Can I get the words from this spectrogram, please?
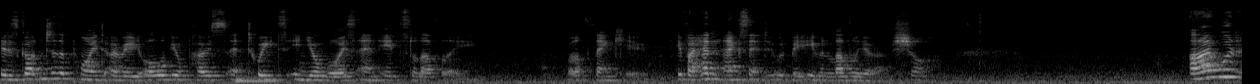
It has gotten to the point I read all of your posts and tweets in your voice, and it's lovely. Well, thank you. If I had an accent, it would be even lovelier, I'm sure. I would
